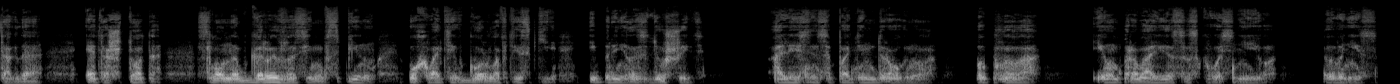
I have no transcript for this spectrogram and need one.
Тогда это что-то словно вгрызлось ему в спину, ухватив горло в тиски, и принялось душить. А лестница под ним дрогнула, поплыла, и он провалился сквозь нее, вниз,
